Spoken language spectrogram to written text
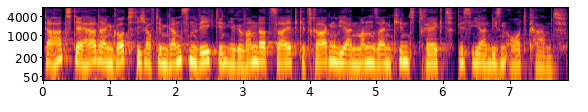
Da hat der Herr dein Gott dich auf dem ganzen Weg, den ihr gewandert seid, getragen, wie ein Mann sein Kind trägt, bis ihr an diesen Ort kamt.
